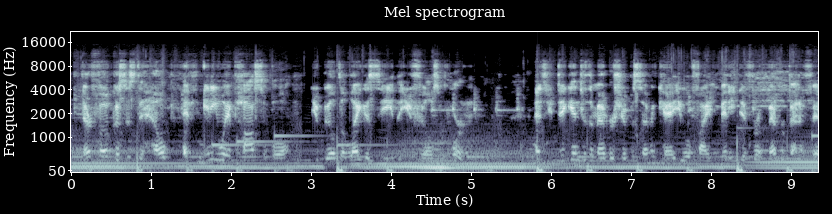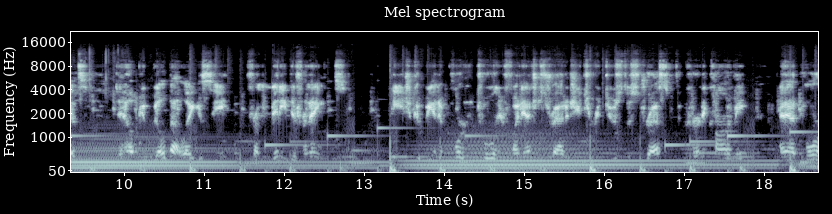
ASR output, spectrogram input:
Their focus is to help in any way possible you build a legacy that you feel is important. As you dig into the membership of 7K, you will find many different member benefits to help you build that legacy from many different angles. Each could be an important tool in your financial strategy to reduce the stress of the current economy and add more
